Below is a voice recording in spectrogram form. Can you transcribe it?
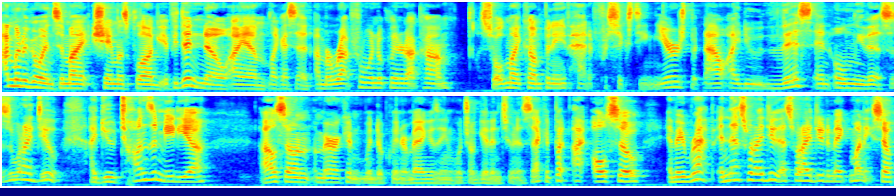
I'm going to go into my shameless plug. If you didn't know, I am, like I said, I'm a rep for windowcleaner.com. Sold my company. I've had it for 16 years, but now I do this and only this. This is what I do. I do tons of media. I also own American Window Cleaner magazine, which I'll get into in a second, but I also am a rep, and that's what I do. That's what I do to make money. So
